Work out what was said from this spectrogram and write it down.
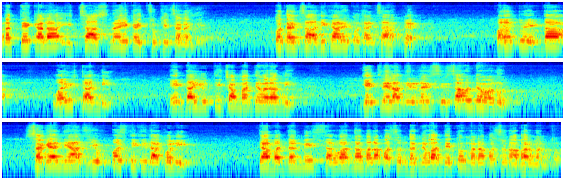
प्रत्येकाला इच्छा असणं हे काही चुकीचं नाहीये. तो त्यांचा अधिकार आहे तो त्यांचा हक्क आहे. परंतु एकदा वरिष्ठांनी एकदा युतीच्या मान्यवरांनी घेतलेला निर्णय शिरसावंत मानून सगळ्यांनी आज जी उपस्थिती दाखवली त्याबद्दल मी सर्वांना मनापासून धन्यवाद देतो मनापासून आभार मानतो.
